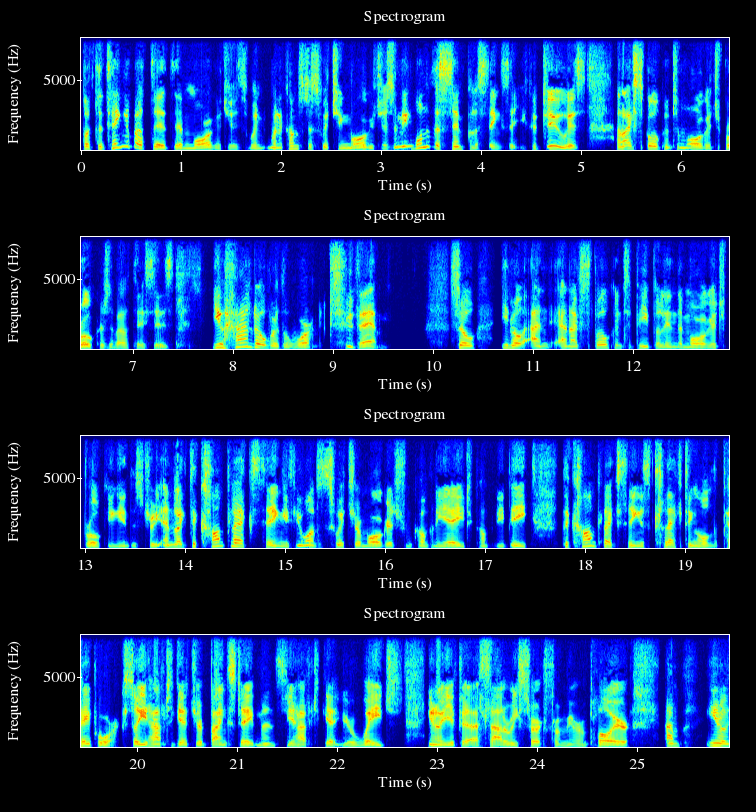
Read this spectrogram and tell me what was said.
But the thing about the, the mortgages, when, when it comes to switching mortgages, I mean, one of the simplest things that you could do is, and I've spoken to mortgage brokers about this, is you hand over the work to them. So, you know, and, and I've spoken to people in the mortgage broking industry, and like the complex thing, if you want to switch your mortgage from company A to company B, the complex thing is collecting all the paperwork. So you have to get your bank statements, you have to get your wage, you know, you have to a salary cert from your employer. Um, you know,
